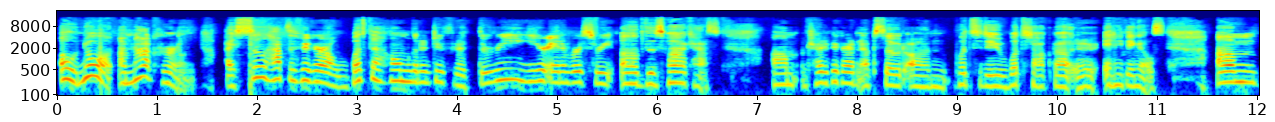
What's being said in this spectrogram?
Oh no, I'm not currently. I still have to figure out what the hell I'm gonna do for the three year anniversary of this podcast. Um, I'm trying to figure out an episode on what to do, what to talk about, or anything else. Um,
